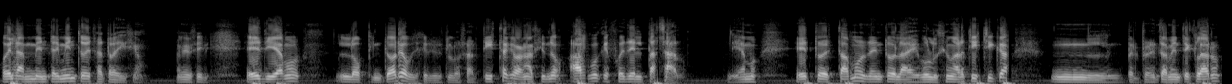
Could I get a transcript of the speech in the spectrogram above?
o el mantenimiento de esta tradición. Es decir, es, digamos, los pintores los artistas que van haciendo algo que fue del pasado. Digamos, esto estamos dentro de la evolución artística, mm, perfectamente claro,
